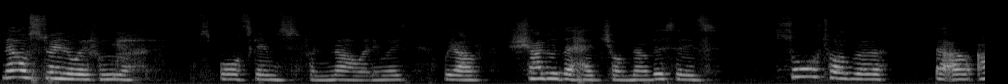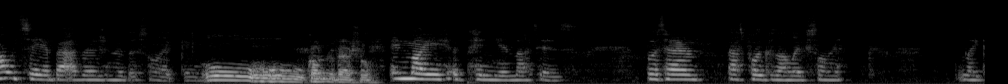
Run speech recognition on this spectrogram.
Now, straying away from the sports games for now, anyways, we have Shadow the Hedgehog. Now, this is sort of a better, I would say, a better version of the Sonic game. Oh, controversial. In my opinion, that is. But um, that's probably because I like Sonic. Like,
